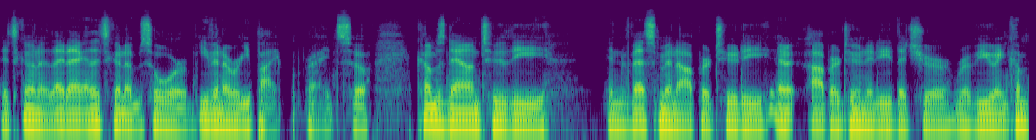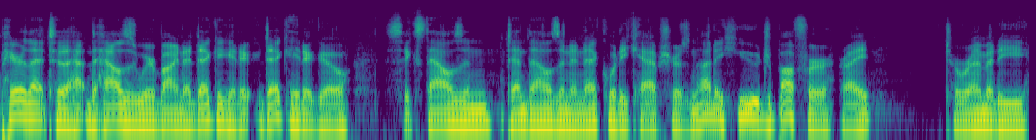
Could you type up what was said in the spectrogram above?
it's gonna that, that's gonna absorb even a repipe, right? So it comes down to the investment opportunity uh, opportunity that you're reviewing. Compare that to the houses we were buying a decade decade ago. 6,000, 10,000 in equity capture is not a huge buffer, right? To remedy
